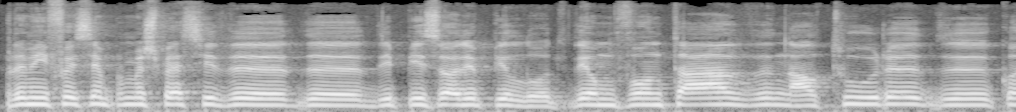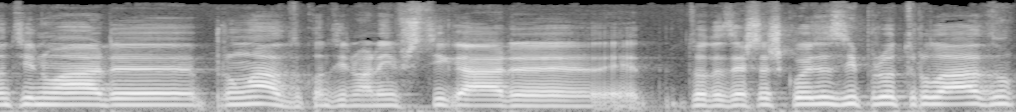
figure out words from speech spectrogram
para mim foi sempre uma espécie de, de, de episódio piloto. Deu-me vontade, na altura, de continuar, uh, por um lado, continuar a investigar uh, todas estas coisas e, por outro lado,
